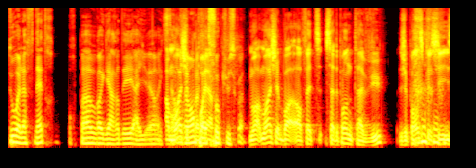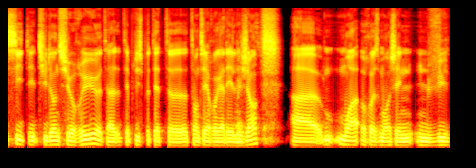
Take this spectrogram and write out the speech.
dos à la fenêtre pour pas regarder ailleurs, etc. Ah, moi, je Vraiment pour être préfère. focus. Quoi. Moi, moi je- bah, en fait, ça dépend de ta vue. Je pense que si, si tu donnes sur rue, tu es plus peut-être euh, tenté à regarder les gens. Euh, moi, heureusement, j'ai une, une vue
